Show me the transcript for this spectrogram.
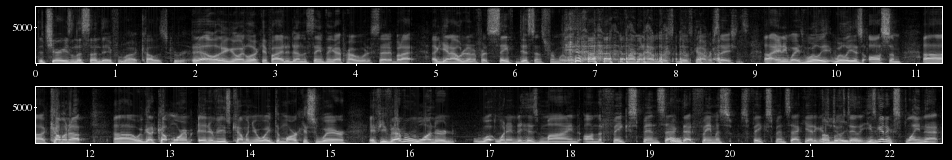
the, cherries on the Sunday for my college career. Yeah, well, there you go. And look, if I had done the same thing, I probably would have said it. But I, again, I would have done it for a safe distance from Willie if I'm going to have those, those conversations. Uh, anyways, Willie, Willie is awesome. Uh, coming up, uh, we've got a couple more interviews coming your way. DeMarcus Ware, if you've ever wondered what went into his mind on the fake spin sack, that famous fake spin sack he had against Joe. Staley, he's going to explain that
